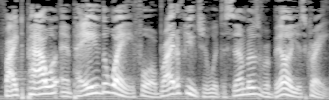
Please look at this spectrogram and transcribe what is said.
Fight the power and pave the way for a brighter future with December's Rebellious Crate.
